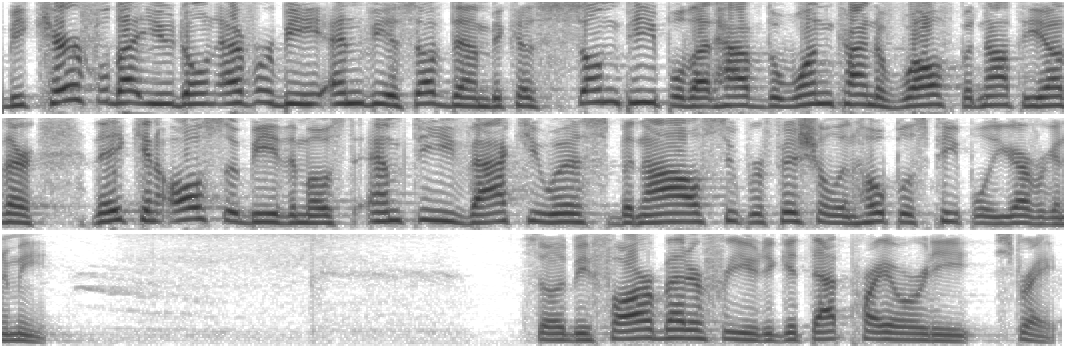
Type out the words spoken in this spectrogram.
be careful that you don't ever be envious of them because some people that have the one kind of wealth but not the other, they can also be the most empty, vacuous, banal, superficial, and hopeless people you're ever going to meet. So it'd be far better for you to get that priority straight.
